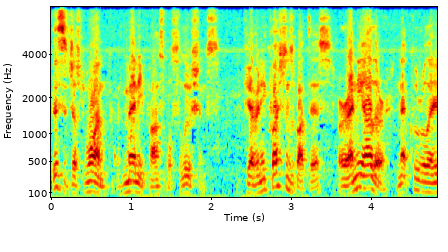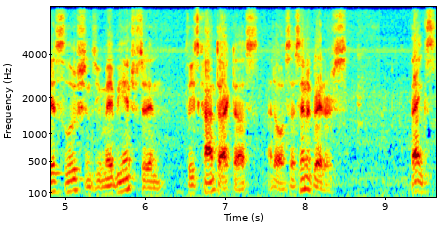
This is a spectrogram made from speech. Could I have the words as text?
This is just one of many possible solutions. If you have any questions about this or any other NetCool related solutions you may be interested in, please contact us at OSS Integrators. Thanks.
